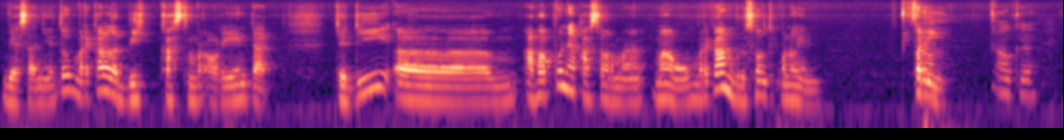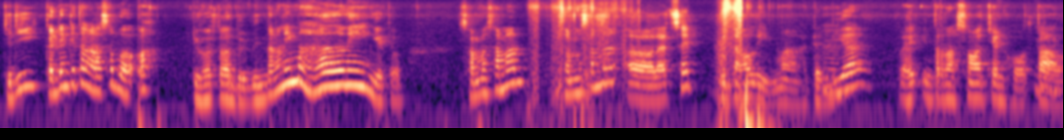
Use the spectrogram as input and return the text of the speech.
biasanya itu mereka lebih customer oriented. Jadi em, apa pun yang customer ma- mau, mereka berusaha untuk penuhin. Free. oke Jadi kadang kita ngerasa bahwa ah di hotel berbintang nih mahal nih gitu. Sama-sama sama-sama eh, let's say bintang 5 dan dia like, international chain hotel.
